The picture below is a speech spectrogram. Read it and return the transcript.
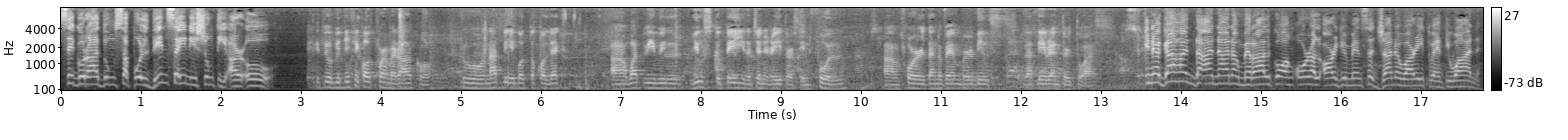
siguradong sapul din sa inisyong TRO. It will be difficult for Meralco to not be able to collect uh, what we will use to pay the generators in full um, for the November bills that they rendered to us. Inagahandaan na ng Meralco ang oral argument sa January 21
